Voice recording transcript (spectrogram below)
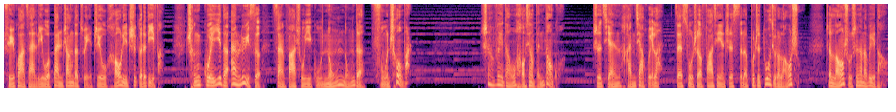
垂挂在离我半张的嘴只有毫厘之隔的地方。呈诡异的暗绿色，散发出一股浓浓的腐臭味这味道我好像闻到过，之前寒假回来，在宿舍发现一只死了不知多久的老鼠，这老鼠身上的味道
